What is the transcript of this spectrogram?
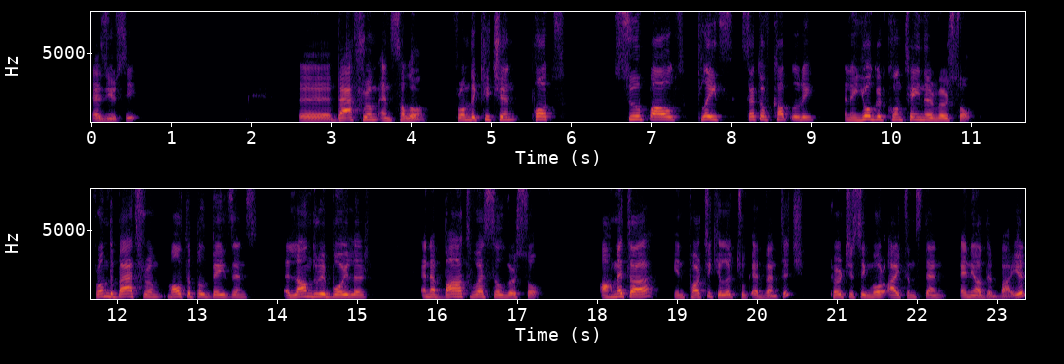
as you see, uh, bathroom and salon. From the kitchen, pots, soup bowls, plates, set of cutlery, and a yogurt container were sold. From the bathroom, multiple basins, a laundry boiler, and a bath vessel were sold. Ahmeta, in particular, took advantage purchasing more items than any other buyer.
